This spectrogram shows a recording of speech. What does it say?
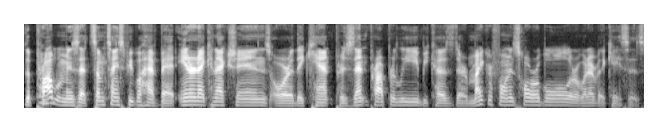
the mm-hmm. problem is that sometimes people have bad internet connections or they can't present properly because their microphone is horrible or whatever the case is.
